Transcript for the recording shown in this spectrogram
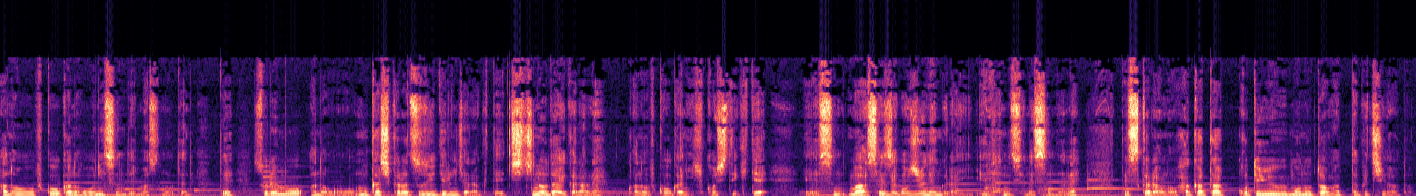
あの福岡の方に住んでいますので、ね、でそれもあの昔から続いてるんじゃなくて父の代からねあの福岡に引っ越してきて、えー、まあせいぜい50年ぐらいなんですよね住んでね。ですからあの博多っ子というものとは全く違うと。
